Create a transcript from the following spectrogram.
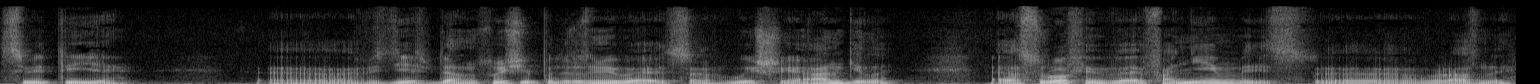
Святые. Здесь в данном случае подразумеваются высшие ангелы – с Рофим, Вефаним, из разных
